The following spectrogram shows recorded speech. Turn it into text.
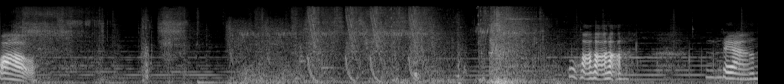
哇哦！哇，两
